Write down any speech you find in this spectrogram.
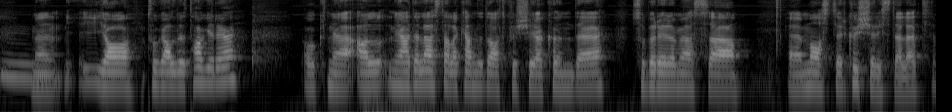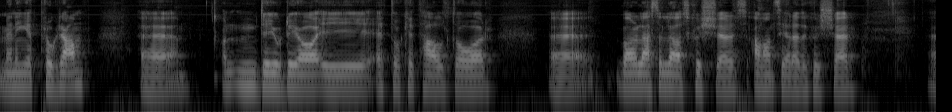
Mm. Men jag tog aldrig tag i det. Och när, all, när jag hade läst alla kandidatkurser jag kunde så började jag läsa eh, masterkurser istället, men inget program. Eh, det gjorde jag i ett och ett halvt år. Eh, bara läste löskurser, avancerade kurser. Eh,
